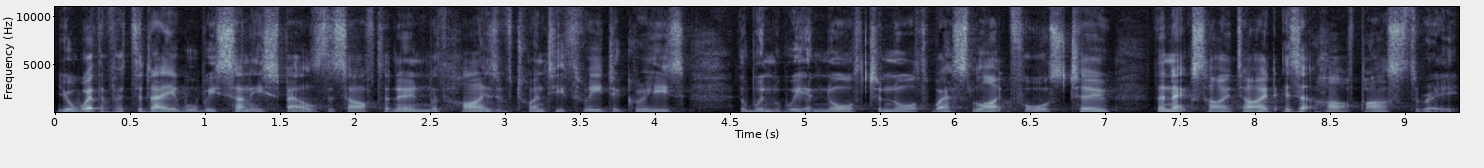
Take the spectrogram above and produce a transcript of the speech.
Your weather for today will be sunny spells this afternoon with highs of 23 degrees. The wind will be a north to northwest light force 2. The next high tide is at half past 3.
